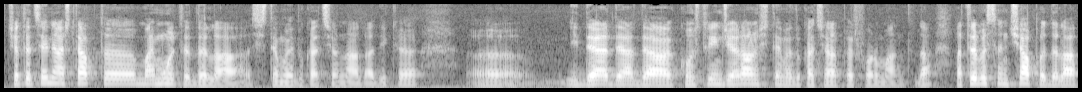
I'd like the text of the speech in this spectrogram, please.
cetățenii așteaptă mai multe de la sistemul educațional, adică uh, ideea de a, de a construi în general un sistem educațional performant. Da? Dar trebuie să înceapă de la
